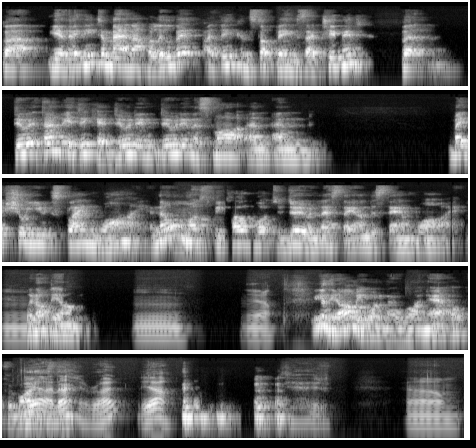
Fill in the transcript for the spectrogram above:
But yeah, they need to man up a little bit, I think, and stop being so timid. But do it. Don't be a dickhead. Do it in do it in a smart and and make sure you explain why. And no one mm. wants to be told what to do unless they understand why. Mm. We're not the army. Mm. Yeah. Even the army want to know why now. For my yeah, I know, right? Yeah. um,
